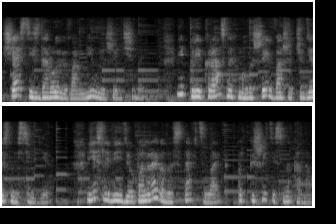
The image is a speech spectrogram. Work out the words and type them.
Счастья и здоровья вам, милые женщины, и прекрасных малышей в вашей чудесной семье. Если видео понравилось, ставьте лайк, подпишитесь на канал.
